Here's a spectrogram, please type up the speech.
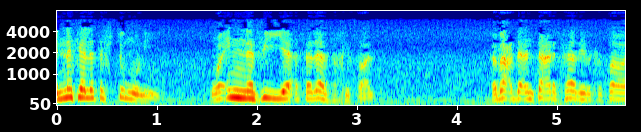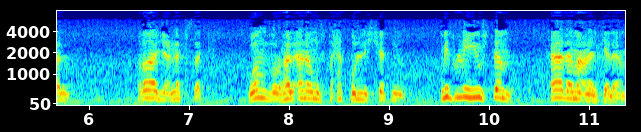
إنك لتشتمني وإن في ثلاث خصال. فبعد أن تعرف هذه الخصال راجع نفسك وانظر هل أنا مستحق للشتم. مثلي يشتم هذا معنى الكلام.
